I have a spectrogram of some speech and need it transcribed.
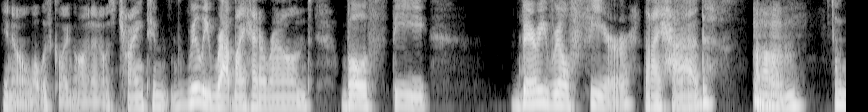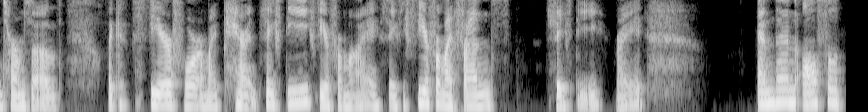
you know, what was going on and I was trying to really wrap my head around both the very real fear that I had mm-hmm. um in terms of like fear for my parents' safety, fear for my safety, fear for my friends' safety, right? And then also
